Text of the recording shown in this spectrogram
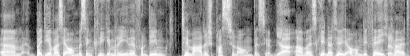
Ähm, bei dir war es ja auch ein bisschen Krieg im Rewe, von dem thematisch passt schon auch ein bisschen. Ja. Aber es geht natürlich auch um die Fähigkeit,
